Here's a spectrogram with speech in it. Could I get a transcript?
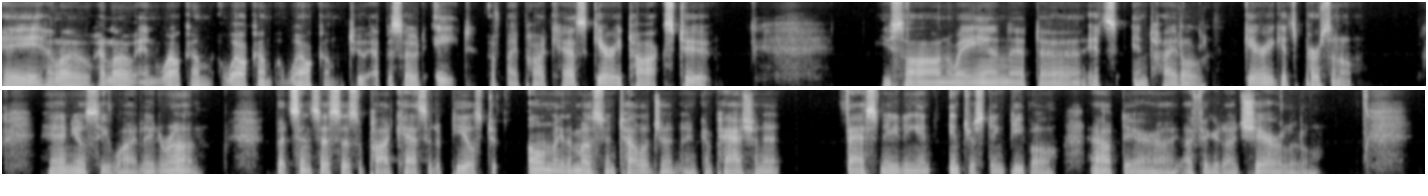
Hey, hello, hello, and welcome, welcome, welcome to episode eight of my podcast, Gary Talks Too. You saw on the way in that uh, it's entitled Gary Gets Personal, and you'll see why later on. But since this is a podcast that appeals to only the most intelligent and compassionate, fascinating, and interesting people out there, I, I figured I'd share a little.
